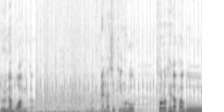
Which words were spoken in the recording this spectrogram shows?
놀면 뭐 합니까? 뭐 맨날 채팅으로 서로 대답하고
